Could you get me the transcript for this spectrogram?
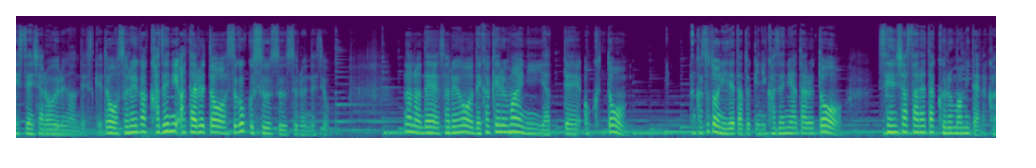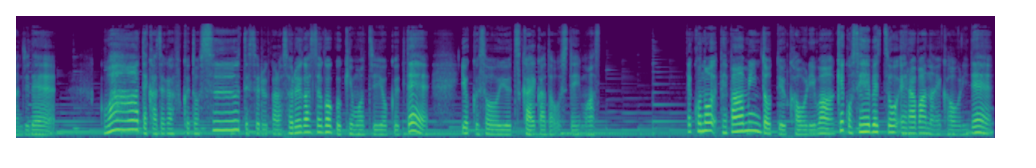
エッセンシャルオイルなんですけどそれが風に当たるとすごくスースーするんですよ。なのでそれを出かける前にやっておくとなんか外に出た時に風に当たると洗車された車みたいな感じでわーって風が吹くとスーってするからそれがすごく気持ちよくてよくそういう使い方をしています。でこのペパーミントっていう香りは結構性別を選ばない香りで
